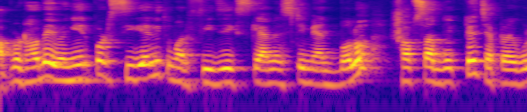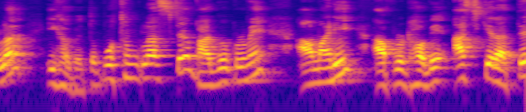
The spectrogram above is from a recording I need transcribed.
আপলোড হবে এবং এরপর সিরিয়ালি তোমার ফিজিক্স কেমিস্ট্রি ম্যাথ বলো, সব সাবজেক্টে চ্যাপ্টারগুলো ই হবে। তো প্রথম ক্লাসটা ভাগ্যক্রমে আমারই আপলোড হবে আজকে রাত্রে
